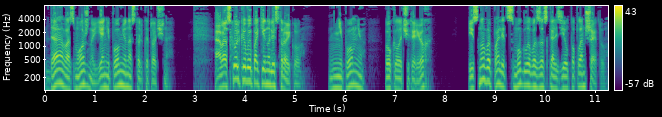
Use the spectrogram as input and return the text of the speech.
«Да, возможно, я не помню настолько точно». «А во сколько вы покинули стройку?» «Не помню. Около четырех». И снова палец Смуглого заскользил по планшету.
